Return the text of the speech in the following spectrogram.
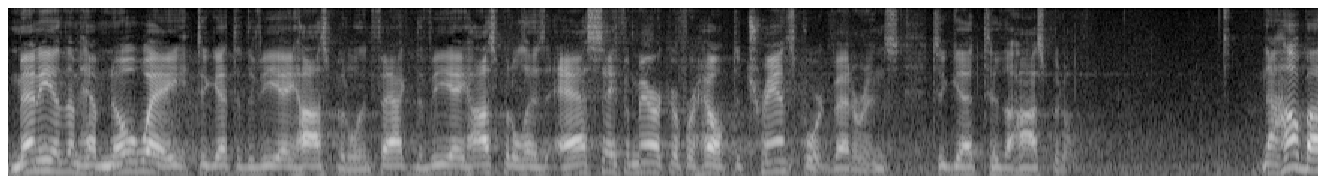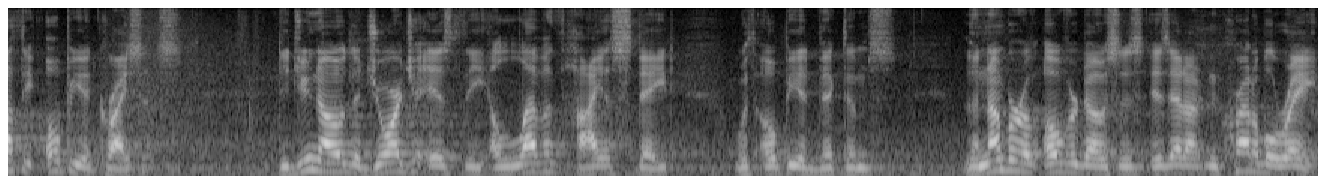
Many of them have no way to get to the VA hospital. In fact, the VA hospital has asked Safe America for help to transport veterans to get to the hospital. Now, how about the opiate crisis? Did you know that Georgia is the 11th highest state with opiate victims? The number of overdoses is at an incredible rate.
